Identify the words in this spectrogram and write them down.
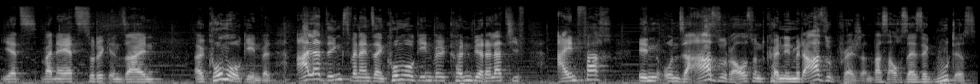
jetzt, wenn er jetzt zurück in sein äh, Komo gehen will. Allerdings, wenn er in sein Komo gehen will, können wir relativ einfach in unser Asu raus und können ihn mit Asu pressuren, was auch sehr, sehr gut ist.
